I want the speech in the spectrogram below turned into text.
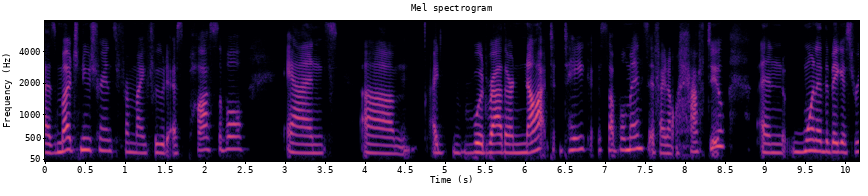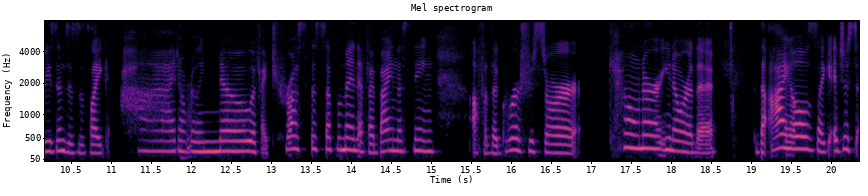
as much nutrients from my food as possible. And um, I would rather not take supplements if I don't have to. And one of the biggest reasons is it's like, I don't really know if I trust the supplement, if I'm buying this thing off of the grocery store counter, you know, or the the aisles like it just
